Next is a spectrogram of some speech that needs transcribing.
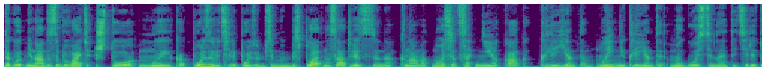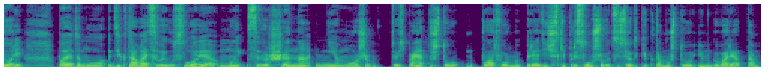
Так вот, не надо забывать, что мы, как пользователи, пользуемся мы им бесплатно, соответственно, к нам относятся не как к клиентам. Мы не клиенты, мы гости на этой территории, поэтому диктовать свои условия мы совершенно не можем. То есть понятно, что платформы периодически прислушиваются все-таки к тому, что им говорят. Там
